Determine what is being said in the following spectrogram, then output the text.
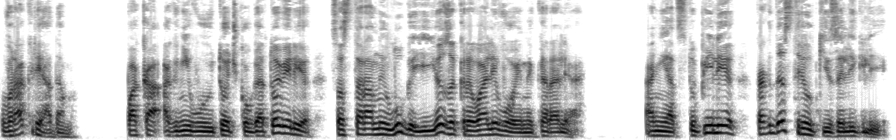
враг рядом. Пока огневую точку готовили, со стороны луга ее закрывали воины короля. Они отступили, когда стрелки залегли.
